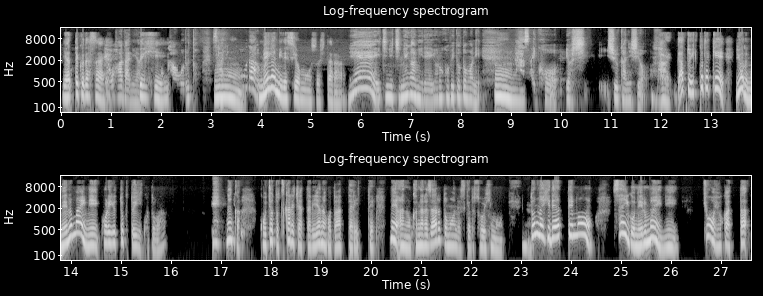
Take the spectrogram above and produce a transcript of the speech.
やってください。お肌にぜひ。香ると。う最ん高だ。女神ですよ、もうそしたら。ねえ、一日女神で喜びとともに、うん。あ最高。よし。習慣にしよう。はい。であと一個だけ、夜寝る前にこれ言っとくといいことは？え、なんか、こうちょっと疲れちゃったり嫌なことあったりって、ね、あの、必ずあると思うんですけど、そういう日も。うんどんな日であっても、最後寝る前に、今日は良かったって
